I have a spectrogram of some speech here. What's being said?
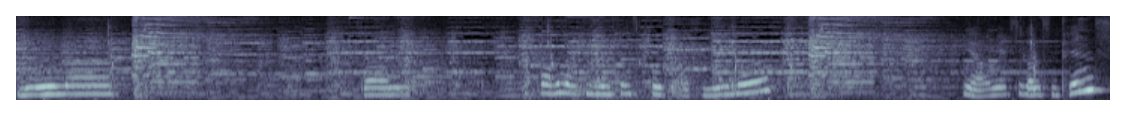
Lola. Dann nochmal 154 Punkte auf Lola. Die ganzen Pins.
